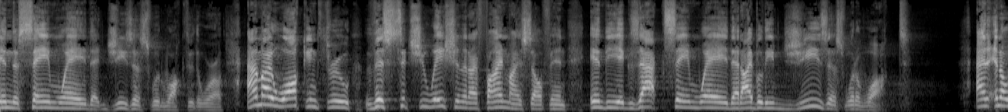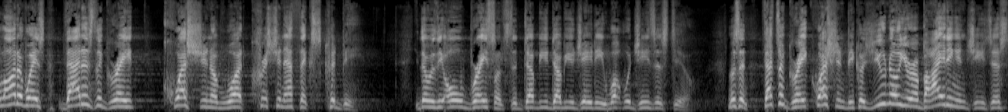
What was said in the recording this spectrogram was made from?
in the same way that Jesus would walk through the world? Am I walking through this situation that I find myself in in the exact same way that I believe Jesus would have walked? And in a lot of ways, that is the great question of what Christian ethics could be. There were the old bracelets, the WWJD. What would Jesus do? Listen, that's a great question because you know you're abiding in Jesus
